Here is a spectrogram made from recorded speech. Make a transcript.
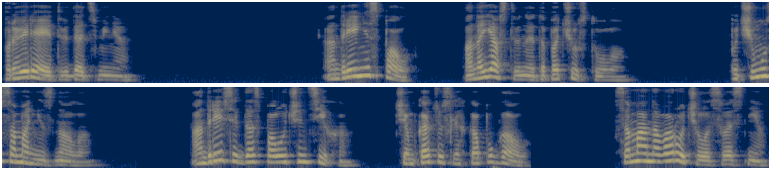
Проверяет, видать, меня. Андрей не спал. Она явственно это почувствовала. Почему сама не знала? Андрей всегда спал очень тихо, чем Катю слегка пугал. Сама она ворочалась во сне.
